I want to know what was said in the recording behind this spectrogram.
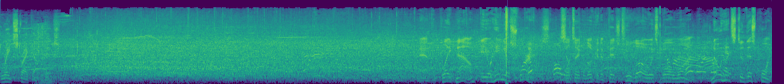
great strikeout pitch. At the plate now, Eugenio Suarez. As he'll take a look at the pitch too low. It's ball one. No hits to this point.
